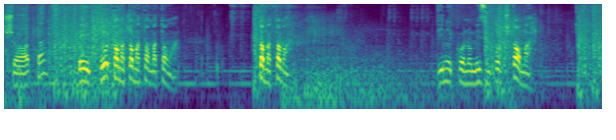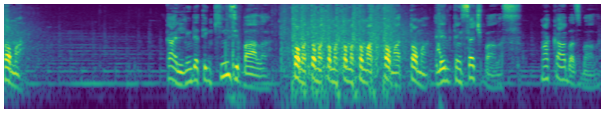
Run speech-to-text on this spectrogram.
Jota, deitou, toma, toma, toma, toma. Toma, toma. Vini economiza um pouco, toma. Toma. Cara, ele ainda tem 15 balas. Toma, toma, toma, toma, toma, toma, toma. Ele ainda tem 7 balas. Não acaba as balas.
